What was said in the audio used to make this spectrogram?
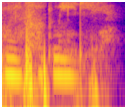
Mi familia.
